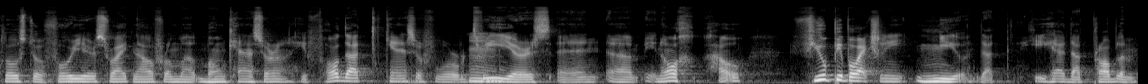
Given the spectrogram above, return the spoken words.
close to four years right now from uh, bone cancer. He fought that cancer for three years, and um, you know how few people actually knew that he had that problem,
